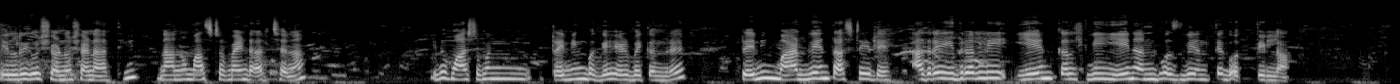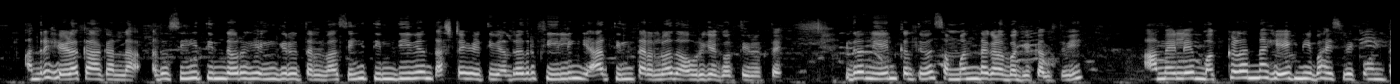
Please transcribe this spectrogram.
ಎಲ್ರಿಗೂ ಶಣು ಶಣಾರ್ಥಿ ನಾನು ಮಾಸ್ಟರ್ ಮೈಂಡ್ ಅರ್ಚನಾ. ಇದು ಮಾಸ್ಟರ್ ಮೈಂಡ್ ಟ್ರೈನಿಂಗ್ ಬಗ್ಗೆ ಹೇಳಬೇಕಂದ್ರೆ ಟ್ರೈನಿಂಗ್ ಮಾಡಿದ್ವಿ ಅಂತ ಅಷ್ಟೇ ಇದೆ. ಆದರೆ ಇದರಲ್ಲಿ ಏನು ಕಲ್ತ್ವಿ, ಏನು ಅನುಭವಿಸ್ವಿ ಅಂತ ಗೊತ್ತಿಲ್ಲ. ಅಂದರೆ ಹೇಳೋಕ್ಕಾಗಲ್ಲ. ಅದು ಸಿಹಿ ತಿಂದವ್ರಿಗೆ ಹೆಂಗಿರುತ್ತಲ್ವ? ಸಿಹಿ ತಿಂದೀವಿ ಅಂತ ಅಷ್ಟೇ ಹೇಳ್ತೀವಿ. ಆದರೆ ಅದ್ರ ಫೀಲಿಂಗ್ ಯಾರು ತಿಂತಾರಲ್ವ ಅದು ಅವರಿಗೆ ಗೊತ್ತಿರುತ್ತೆ. ಇದರಲ್ಲಿ ಏನು ಕಲ್ತೀವಿ ಸಂಬಂಧಗಳ ಬಗ್ಗೆ ಕಲ್ತ್ವಿ. ಆಮೇಲೆ ಮಕ್ಕಳನ್ನು ಹೇಗೆ ನಿಭಾಯಿಸಬೇಕು ಅಂತ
